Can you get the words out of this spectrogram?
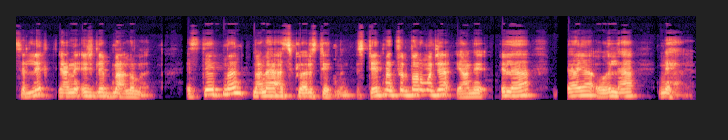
select يعني اجلب معلومات. statement معناها إيش statement statement في البرمجة يعني لها بداية وإلها نهاية.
